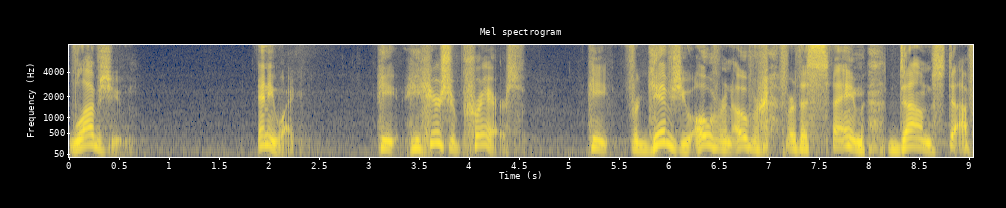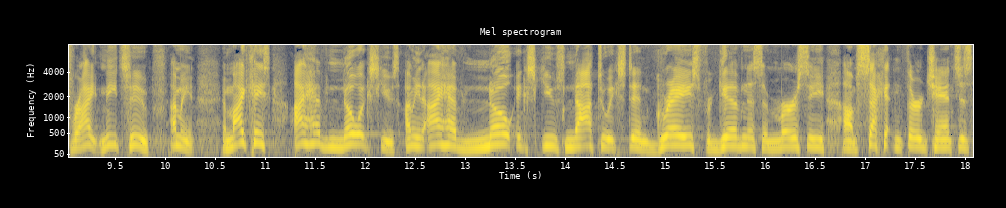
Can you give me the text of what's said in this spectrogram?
loves you. Anyway, he, he hears your prayers. He forgives you over and over for the same dumb stuff, right? Me too. I mean, in my case, I have no excuse. I mean, I have no excuse not to extend grace, forgiveness, and mercy, um, second and third chances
